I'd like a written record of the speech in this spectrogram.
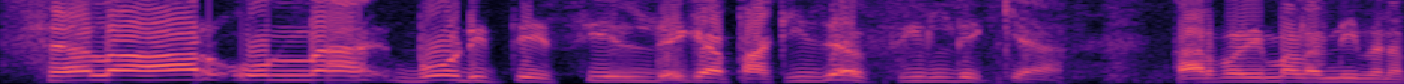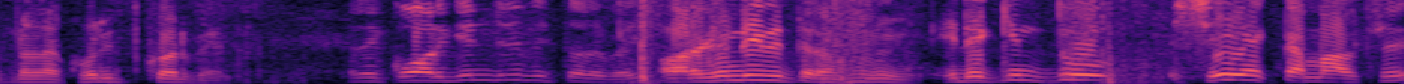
সেলার ওনা বডিতে সিল দেখা পাকিজা সিল দেখা তারপরে এই মালটা নিবেন আপনারা খরিদ করবেন। এটা ভিতরে ভাই? অর্গানির ভিতরে হুম এটা কিন্তু সেই একটা মাল সে।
